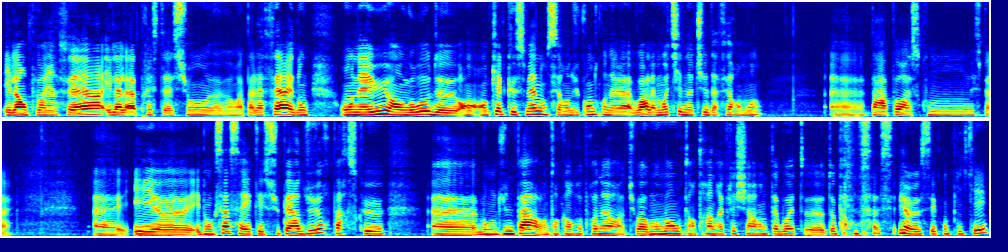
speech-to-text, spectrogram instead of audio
Et là, on peut rien faire. Et là, la prestation, on va pas la faire. Et donc, on a eu, en gros, en, quelques semaines, on s'est rendu compte qu'on allait avoir la moitié de notre chiffre d'affaires en moins par rapport à ce qu'on espérait. Et donc ça, ça a été super dur parce que, euh, bon, d'une part, en tant qu'entrepreneur, tu vois, au moment où tu es en train de réfléchir à vendre ta boîte, euh, te prendre ça, c'est euh, compliqué.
